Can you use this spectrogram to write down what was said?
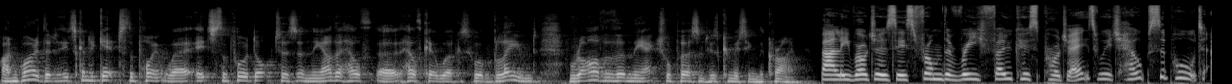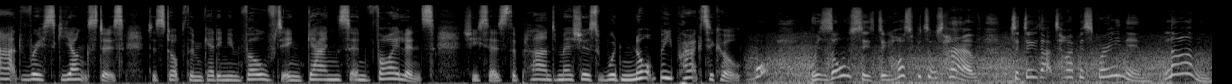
I'm worried that it's going to get to the point where it's the poor doctors and the other health uh, healthcare workers who are blamed rather than the actual person who's committing the crime. Bally Rogers is from the Refocus project, which helps support at risk youngsters to stop them getting involved in gangs and violence. She says the planned measures would not be practical. What resources do hospitals have to do that type of screening? None.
